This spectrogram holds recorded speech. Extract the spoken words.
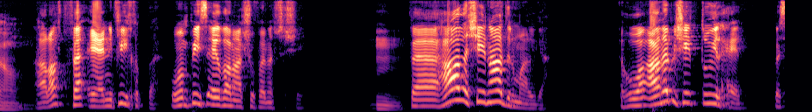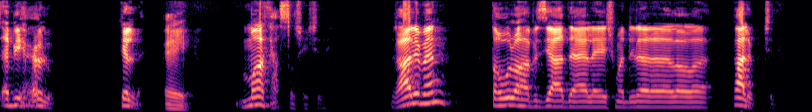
أوه. عرفت؟ فيعني في خطة. ون بيس أيضا أنا اشوفها نفس الشيء. فهذا شيء نادر ما ألقاه. هو أنا أبي شيء طويل حيل بس أبي حلو كله. اي ما تحصل شيء كذي. غالبا طولوها بزيادة ليش؟ ما أدري لا لا لا, لا. غالبا كذي.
